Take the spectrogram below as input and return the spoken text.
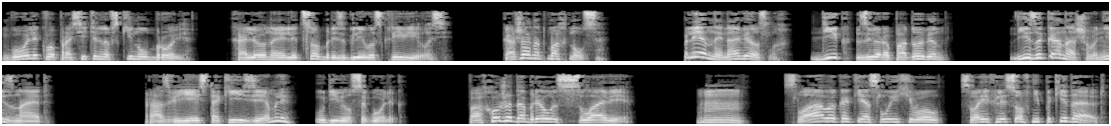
Голик вопросительно вскинул брови. Холеное лицо брезгливо скривилось. Кажан отмахнулся. «Пленный на веслах. Дик, звероподобен. Языка нашего не знает». «Разве есть такие земли?» — удивился Голик. «Похоже, добрел из Славии». «Ммм, Слава, как я слыхивал, своих лесов не покидают.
